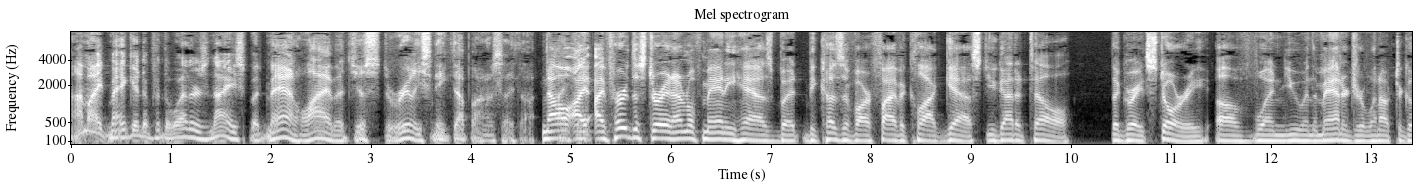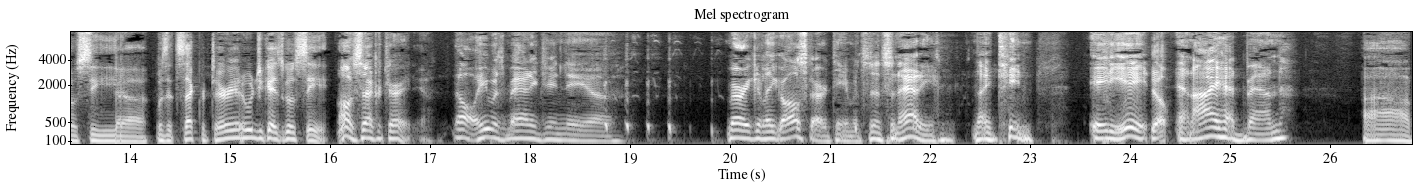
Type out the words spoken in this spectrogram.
I might make it if the weather's nice, but man, alive, it just really sneaked up on us. I thought. Now I I, think- I've heard the story, and I don't know if Manny has, but because of our five o'clock guest, you got to tell the great story of when you and the manager went out to go see. Uh, was it Secretariat? Who'd you guys go see? Oh, Secretariat. Yeah. No, he was managing the uh, American League All Star team at Cincinnati, 1988. Yep. And I had been uh,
